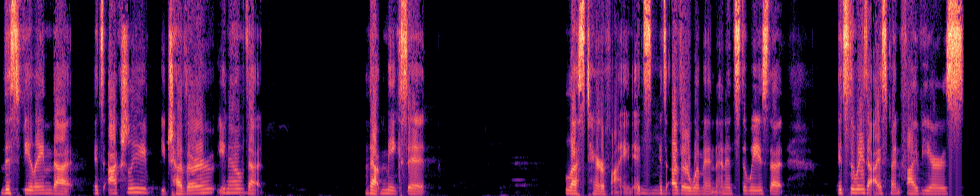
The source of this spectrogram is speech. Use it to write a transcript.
this feeling that it's actually each other you know that that makes it less terrifying it's it's Mhm. other women and it's the ways that it's the ways that i spent five years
